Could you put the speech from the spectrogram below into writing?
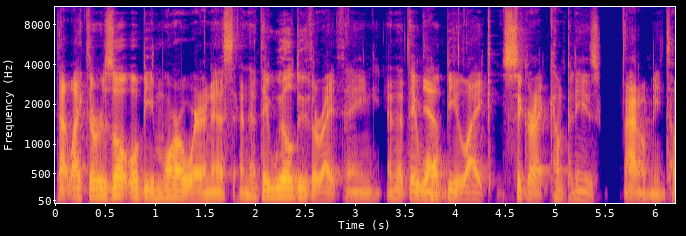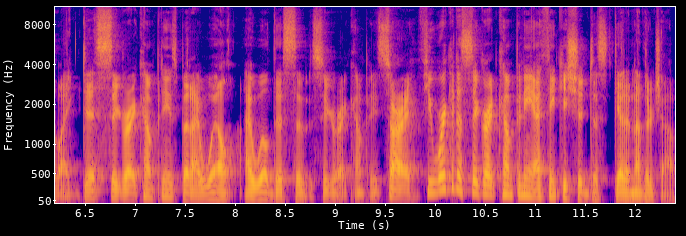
that like the result will be more awareness and that they will do the right thing and that they yeah. won't be like cigarette companies. I don't mean to like diss cigarette companies, but I will. I will diss cigarette companies. Sorry. If you work at a cigarette company, I think you should just get another job.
